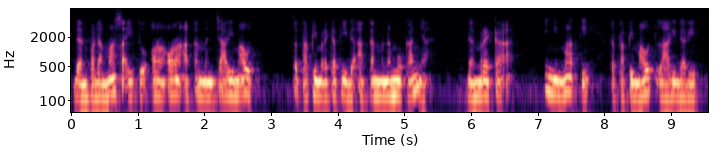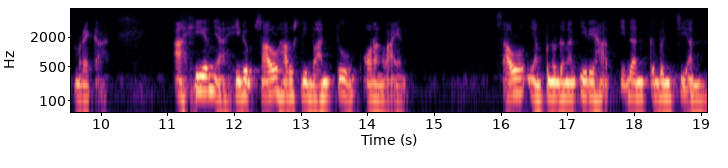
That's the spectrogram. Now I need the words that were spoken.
dan pada masa itu orang-orang akan mencari maut, tetapi mereka tidak akan menemukannya. Dan mereka ingin mati, tetapi maut lari dari mereka. Akhirnya hidup Saul harus dibantu orang lain. Saul yang penuh dengan iri hati dan kebencian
